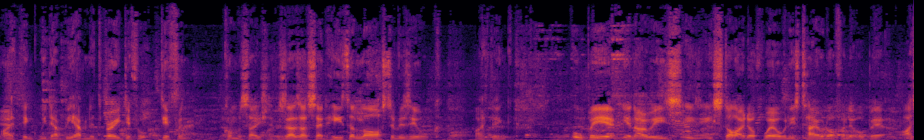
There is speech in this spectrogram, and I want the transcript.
I think we'd have, be having a very different different conversation. Because as I said, he's the last of his ilk. I think, albeit you know he's he started off well and he's tailed off a little bit. I,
